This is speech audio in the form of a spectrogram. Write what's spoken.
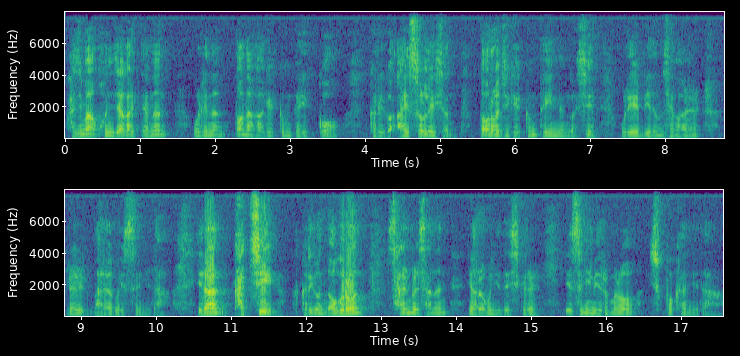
하지만 혼자 갈 때는 우리는 떠나가게끔 돼 있고 그리고 isolation 떨어지게끔 돼 있는 것이 우리의 믿음 생활을 말하고 있습니다. 이러한 같이 그리고 너그러운 삶을 사는 여러분이 되시기를 예수님 이름으로 축복합니다.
